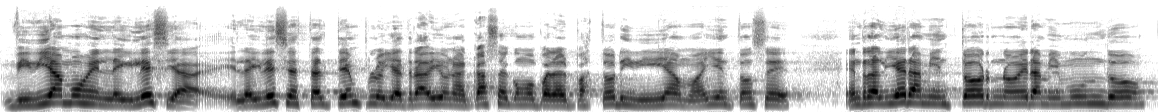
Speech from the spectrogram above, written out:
Vivíamos en la iglesia, en la iglesia está el templo y atrás había una casa como para el pastor y vivíamos ahí. Entonces, en realidad era mi entorno, era mi mundo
